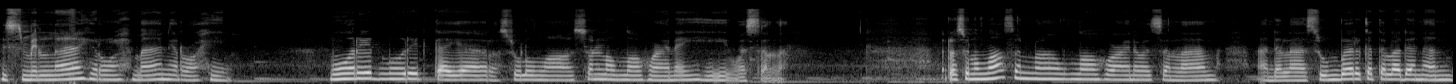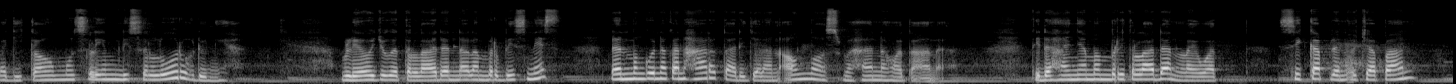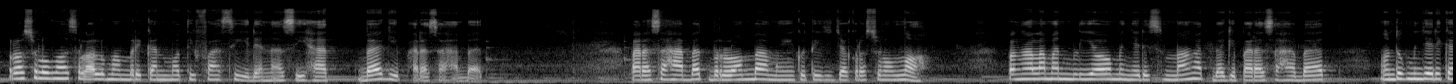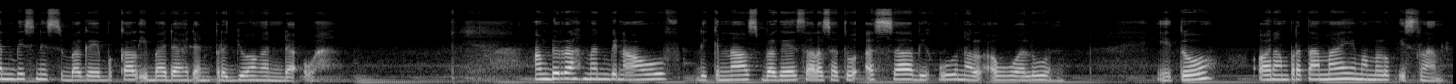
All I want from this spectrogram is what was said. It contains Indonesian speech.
Bismillahirrahmanirrahim. Murid-murid kaya Rasulullah Sallallahu Alaihi Wasallam. Rasulullah Sallallahu Alaihi Wasallam adalah sumber keteladanan bagi kaum Muslim di seluruh dunia. Beliau juga teladan dalam berbisnis dan menggunakan harta di jalan Allah Subhanahu wa Ta'ala. Tidak hanya memberi teladan lewat sikap dan ucapan, Rasulullah selalu memberikan motivasi dan nasihat bagi para sahabat. Para sahabat berlomba mengikuti jejak Rasulullah. Pengalaman beliau menjadi semangat bagi para sahabat untuk menjadikan bisnis sebagai bekal ibadah dan perjuangan dakwah. Abdurrahman bin Auf dikenal sebagai salah satu as-sabiqun al-awwalun, yaitu orang pertama yang memeluk Islam.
